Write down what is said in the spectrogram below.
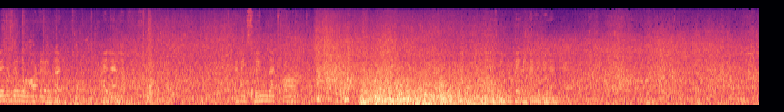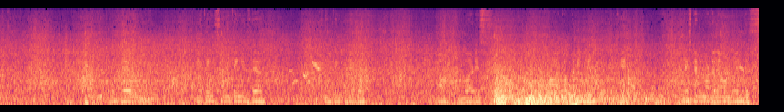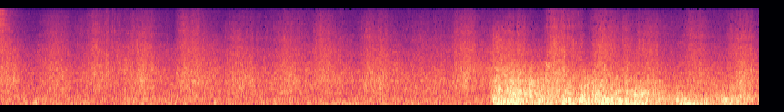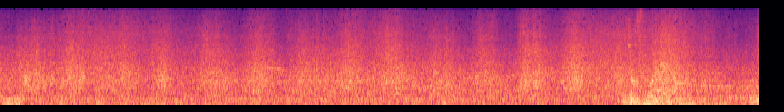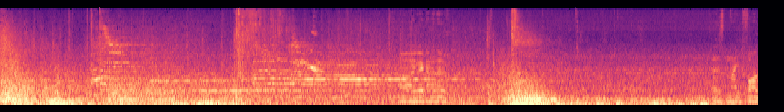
Place is in the water, that island can I swim that far? To take eternity, man. There, I think something is there. Something pretty good. Oh, the bird is least I'm not alone doing this.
